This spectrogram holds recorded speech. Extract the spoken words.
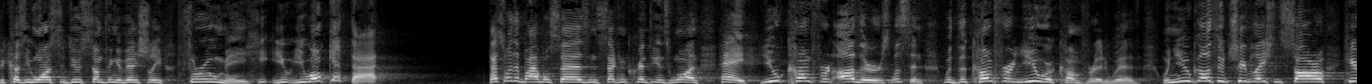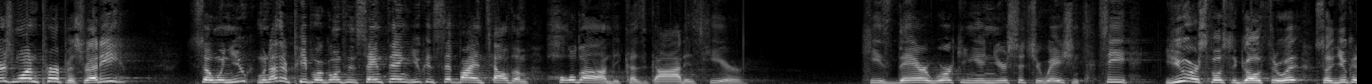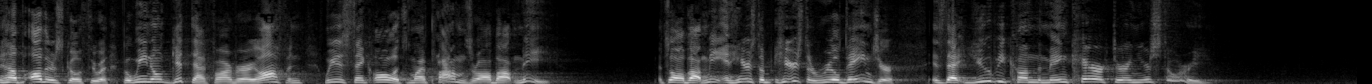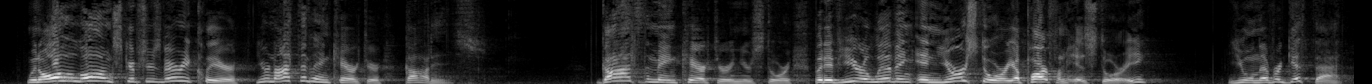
because he wants to do something eventually through me. He, you, you won't get that. That's why the Bible says in 2 Corinthians 1 hey, you comfort others, listen, with the comfort you were comforted with. When you go through tribulation, sorrow, here's one purpose. Ready? So when, you, when other people are going through the same thing, you can sit by and tell them, hold on, because God is here. He's there working in your situation. See, you are supposed to go through it so you can help others go through it. But we don't get that far very often. We just think, oh, it's my problems are all about me. It's all about me. And here's the, here's the real danger is that you become the main character in your story. When all along Scripture is very clear, you're not the main character, God is. God's the main character in your story. But if you're living in your story apart from His story, you will never get that.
